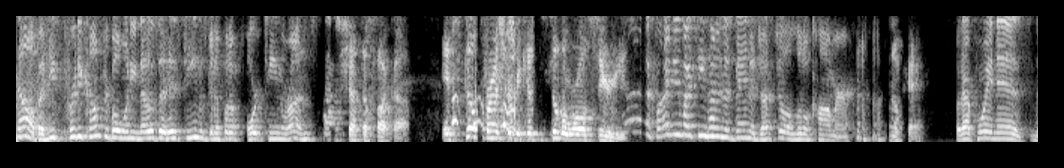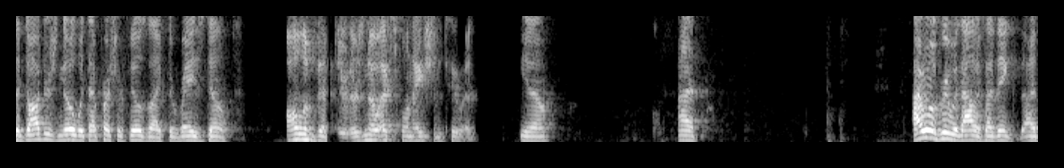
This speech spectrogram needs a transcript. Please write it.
no, but he's pretty comfortable when he knows that his team is gonna put up 14 runs. Oh, shut the fuck up. It's still pressure because it's still the World Series. If I knew my team had an advantage, I'd feel a little calmer. Okay. but our point is the Dodgers know what that pressure feels like. The Rays don't. All of them do. There's no explanation to it. You know, I I will agree with Alex. I think I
